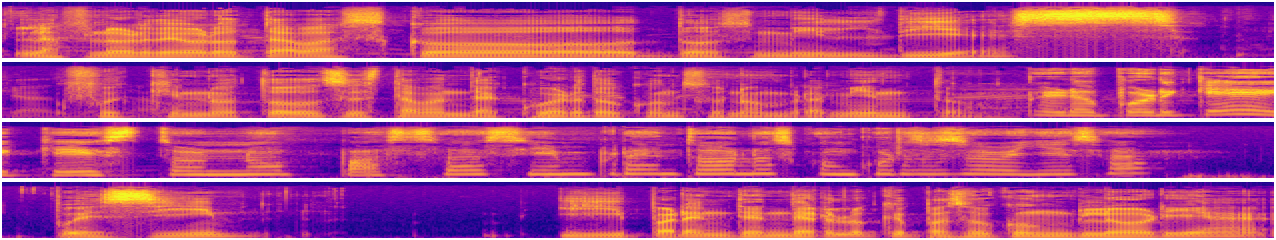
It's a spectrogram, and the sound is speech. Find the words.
la Flor de Oro Tabasco 2010 fue que no todos estaban de acuerdo con su nombramiento. ¿Pero por qué? ¿Que esto no pasa siempre en todos los concursos de belleza? Pues sí, y para entender lo que pasó con Gloria,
